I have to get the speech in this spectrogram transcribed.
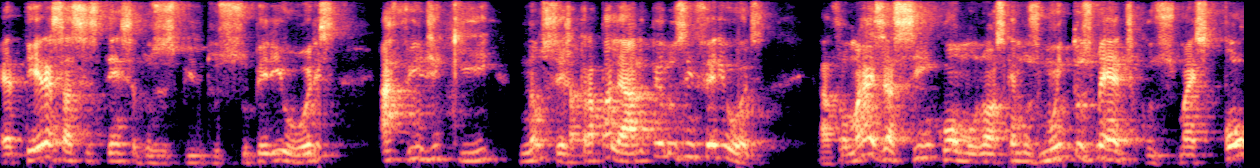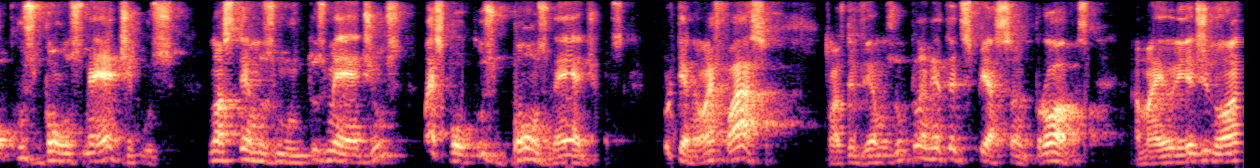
é, ter essa assistência dos espíritos superiores, a fim de que não seja atrapalhado pelos inferiores. Ela falou, mas assim como nós temos muitos médicos, mas poucos bons médicos, nós temos muitos médiums, mas poucos bons médicos. Porque não é fácil. Nós vivemos num planeta de expiação e provas. A maioria de nós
